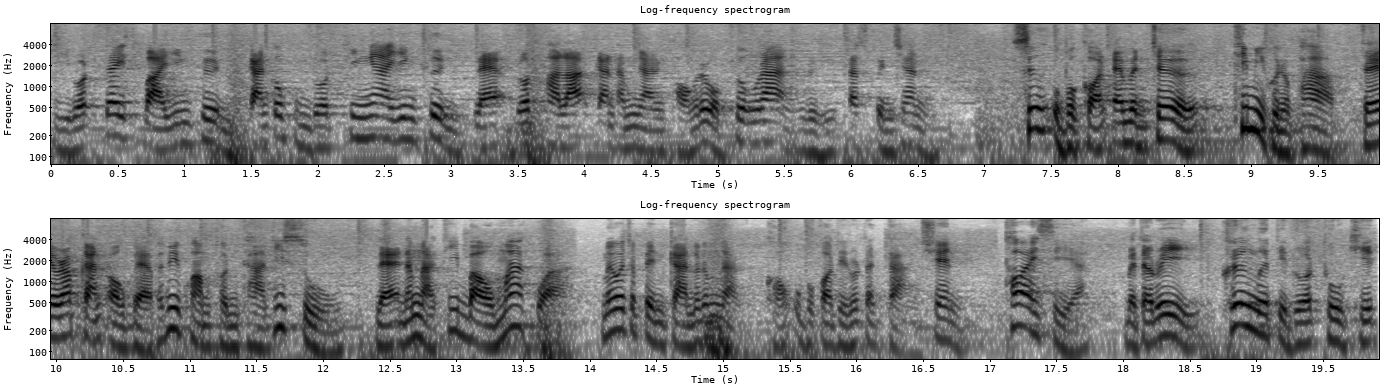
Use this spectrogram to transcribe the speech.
ขี่รถได้สบายยิ่งขึ้น การควบคุมรถที่ง่ายยิ่งขึ้น และลดภาระการทำงานของระบบช่วงล่าง หรือ suspension ซึ่งอุปกรณ์ Adventure ที่มีคุณภาพจะได้รับการออกแบบให้มีความทนทานที่สูง และน้ำหนักที่เบามากกว่า ไม่ว่าจะเป็นการลดน้ำหนักของอุปกรณ์ติดรถต่างๆ เช่น ท่อไอเสีย แบตเตอรี่ เครื่องมือติดรถ Toolkit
